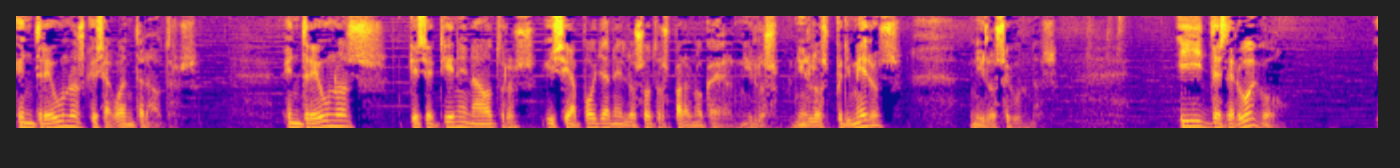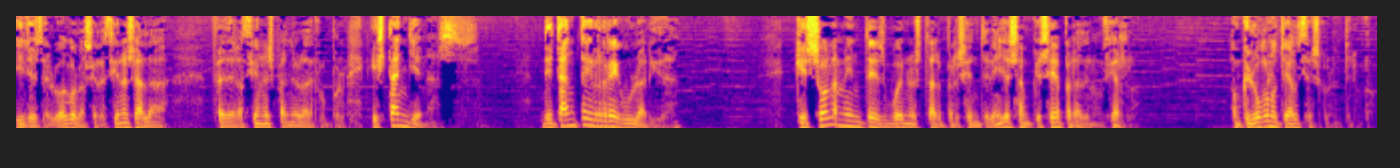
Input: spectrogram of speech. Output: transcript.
entre unos que se aguantan a otros, entre unos que se tienen a otros y se apoyan en los otros para no caer, ni los, ni los primeros ni los segundos. Y desde luego, y desde luego las elecciones a la Federación Española de Fútbol están llenas de tanta irregularidad que solamente es bueno estar presente en ellas, aunque sea para denunciarlo. Aunque luego no te alces con el triunfo.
